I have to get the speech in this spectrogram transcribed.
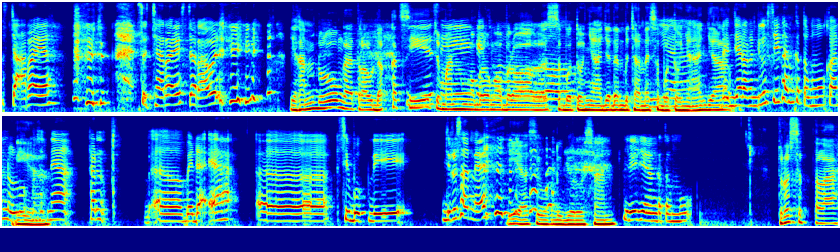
secara ya. secara ya secara apa nih? ya kan dulu nggak terlalu dekat sih Iya cuman ngobrol-ngobrol sebutuhnya aja dan bercanda sebutuhnya Iya. aja Dan jarang juga sih kan ketemu kan dulu. Iya. Maksudnya kan eh, beda ya eh, sibuk di jurusan ya. iya sibuk di jurusan Jadi jarang ketemu. Terus setelah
